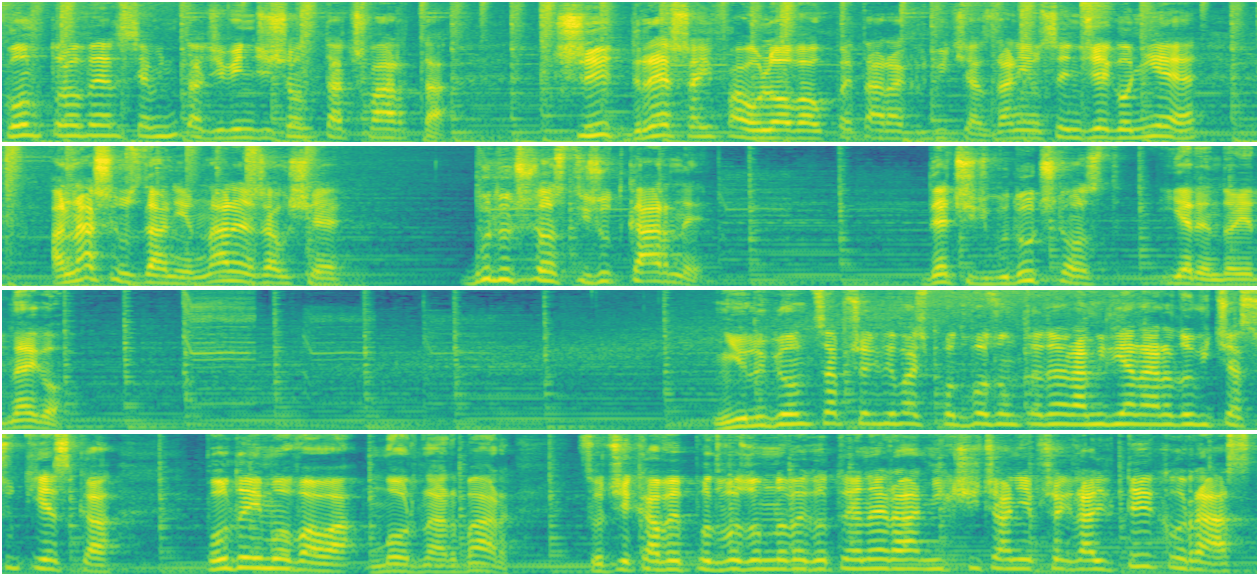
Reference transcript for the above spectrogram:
kontrowersja, minuta 94. Czy Dreszaj faulował Petara Grbicia? Zdaniem sędziego nie, a naszym zdaniem należał się Buducznost i rzut karny. Decić Buducznost 1 do 1. Nie lubiąca przegrywać pod wodzą trenera Miliana Radowicza Sutieska podejmowała Mornar Bar. Co ciekawe, pod wodzą nowego trenera Niksiczanie przegrali tylko raz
